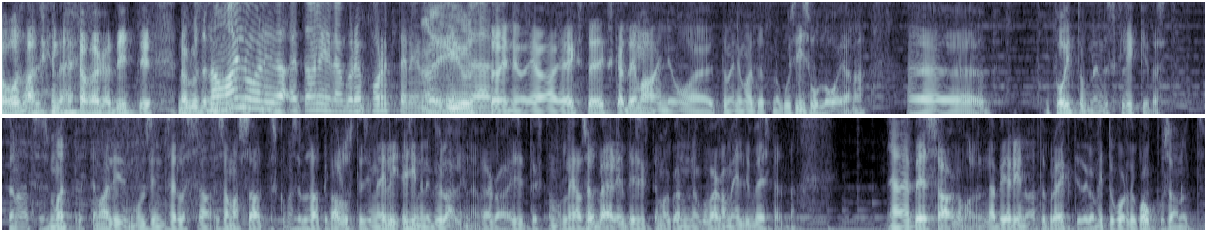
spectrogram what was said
osaline ja väga tihti nagu see. no Mallu oli, ta oli nagu reporterina no,. just on ju ja, ja eks eks ka tema on ju ütleme niimoodi, et nagu sisuloojana äh, toitub nendest klikkidest sõna otseses mõttes, tema oli mul siin selles samas saates, kui me selle saatega alustasime, esimene külaline, väga, esiteks ta on mul hea sõber ja teiseks temaga on nagu väga meeldiv vestelda. BSA-ga ma olen läbi erinevate projektidega mitu korda kokku saanud,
